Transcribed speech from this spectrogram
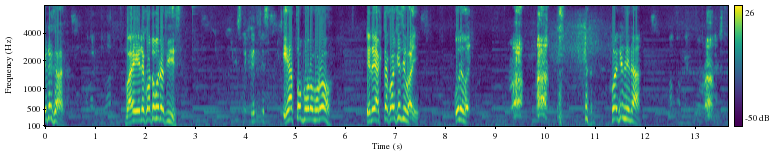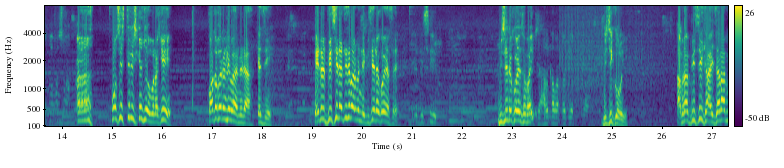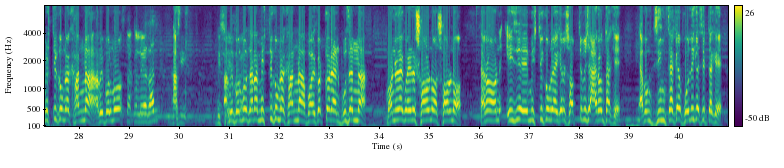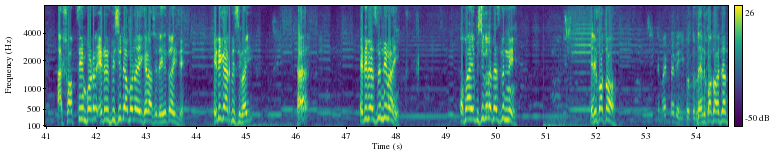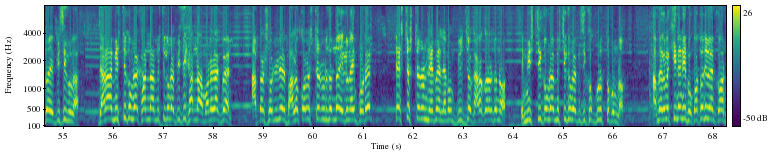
এটা কার? ভাই এটা কত করে পিস এত বড় বড়? এটা একটা কয় কেজি ভাই? ওরে ভাই। কয় কেজি আহ, পঁচিশ তিরিশ কেজি হব নাকি? কত করে নেবেন এটা কেজি? এটার বিসিটা দিতে পারবেন না? বিসিটা কই আছে? বিসিটা কই আছে ভাই? হালকা পাতলা দিয়ে বিসি কই? আমরা বিসি খাই যারা মিষ্টি কুমড়া খান না আমি বলব আমি বলব যারা মিষ্টি কুমড়া খান না বয়কট করেন বুঝেন না। মনে রাখবেন এটা স্বর্ণ স্বর্ণ। কারণ এই যে মিষ্টি কুমড়া এখানে সবচেয়ে বেশি আয়রন থাকে এবং জিঙ্ক থাকে ফলিক অ্যাসিড থাকে। আর সবচেয়ে ইম্পর্টেন্ট এটার বিসিটা মনে হয় এখানে আছে দেখি তো এই যে। এটি কার বিসি ভাই? হ্যাঁ? এটি বেচবেন নি ভাই? ও ভাই এই বিসিগুলো বেচবেন নি? এটি কত? কত দেন কত জানতো এই বিসিগুলা যারা মিষ্টি কুমড়া খান না, মিষ্টি কুমড়া বেশি খান না, মনে রাখবেন, আপনার শরীরের ভালো কোলেস্টেরলের জন্য এগুলো ইম্পর্টেন্ট টেস্টোস্টেরন লেভেল এবং বীর্য গাঢ় করার জন্য এই মিষ্টি কুমড়া মিষ্টি কুমড়া বেশি খুব গুরুত্বপূর্ণ। আমরা এগুলো কিনে নিব। কত নেবেন, কোন?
